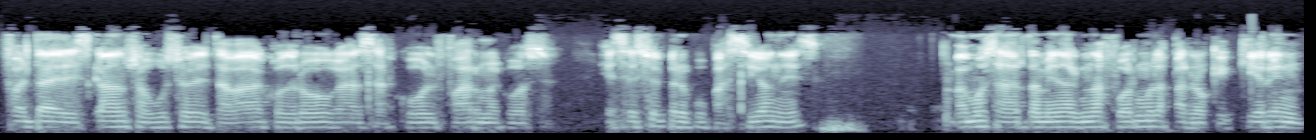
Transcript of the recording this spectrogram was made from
falta de descanso, abuso de tabaco, drogas, alcohol, fármacos, exceso de preocupaciones. Vamos a dar también algunas fórmulas para los que quieren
